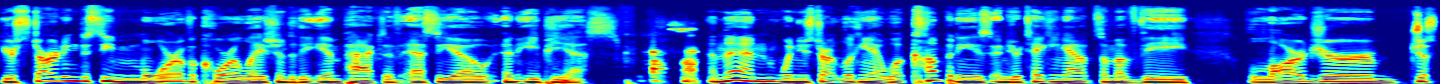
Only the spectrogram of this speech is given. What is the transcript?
you're starting to see more of a correlation to the impact of SEO and EPS. And then when you start looking at what companies and you're taking out some of the larger, just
